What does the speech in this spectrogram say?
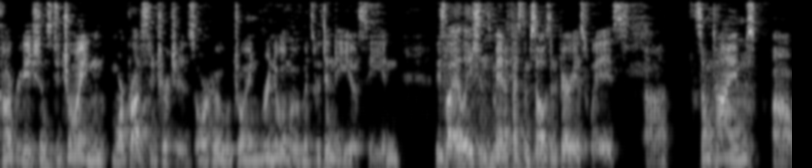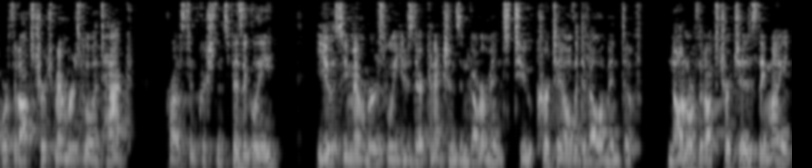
congregations to join more Protestant churches or who join renewal movements within the EOC. And these violations manifest themselves in various ways. Uh, sometimes uh, Orthodox church members will attack Protestant Christians physically. EOC members will use their connections in government to curtail the development of non Orthodox churches. They might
